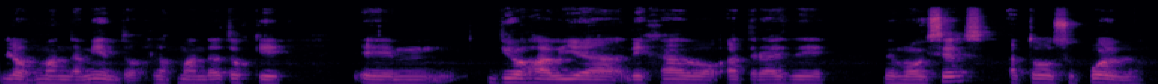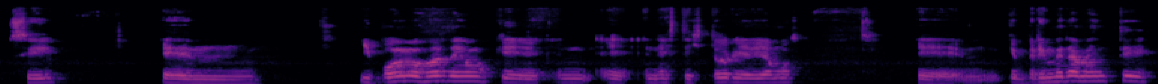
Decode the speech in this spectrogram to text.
los mandamientos, los mandatos que em, Dios había dejado a través de, Moisés a todo su pueblo, ¿sí? Em, y podemos ver, digamos, que en, esta historia, digamos, em, que primeramente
